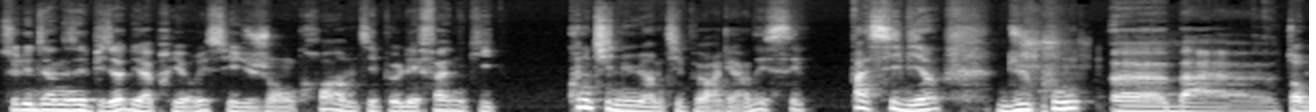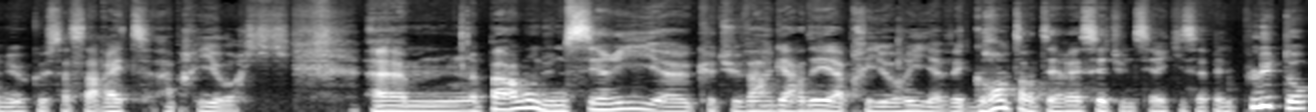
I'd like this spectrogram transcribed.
C'est les derniers épisodes et a priori, si j'en crois un petit peu les fans qui continuent un petit peu à regarder, c'est pas si bien. Du coup, euh, bah, tant mieux que ça s'arrête a priori. Euh, parlons d'une série euh, que tu vas regarder a priori avec grand intérêt. C'est une série qui s'appelle Pluto,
